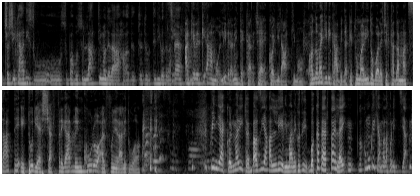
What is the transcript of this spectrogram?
cioè ci cadi su, su proprio sull'attimo della, de- de- ti dico, della Sì, performance. anche perché amo, lì veramente è car- cioè, cogli l'attimo. Quando mai ti ricapita che tuo marito vuole cercare di ammazzarti e tu riesci a fregarlo in culo al funerale tuo? Ma cos'è Suits poi? Quindi ecco, il marito è Basialli, rimane così bocca aperta e lei mm, comunque chiama la polizia.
